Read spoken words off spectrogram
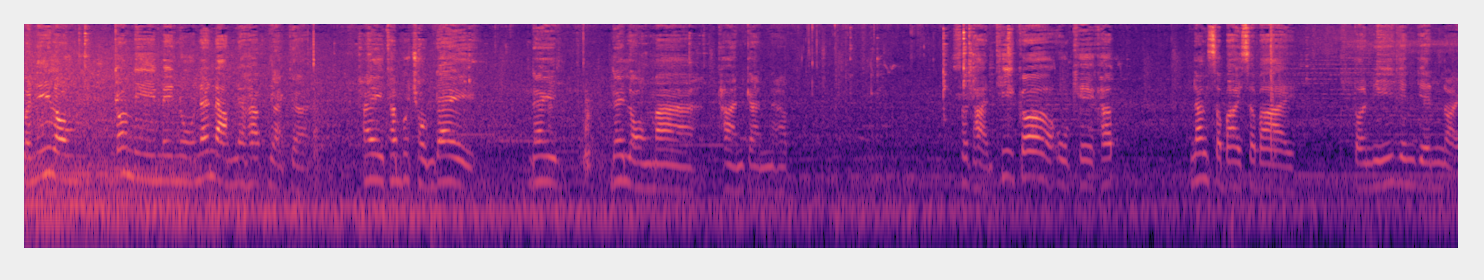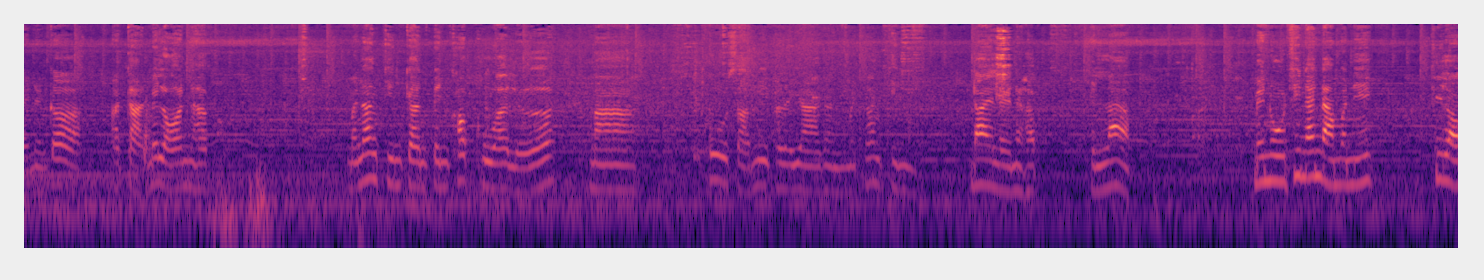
วันนี้เราก็มีเมนูแนะนำนะครับ อยากจะให้ท่านผู้ชมได้ได้ได้ลองมา ทานกันนะครับ สถานที่ก็โอเคครับ นั่งสบายสบายๆตอนนี้เย็นๆหน่อยหนึ่งก็อากาศไม่ร้อนนะครับ มานั่งกินกันเป็นครอบครัวหรือมาคู่สามีภรรยากันมานั่งกินได้เลยนะครับ เป็นลาบ เมนูที่แนะนำวันนี้ที่เรา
